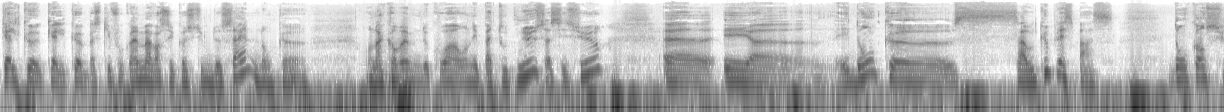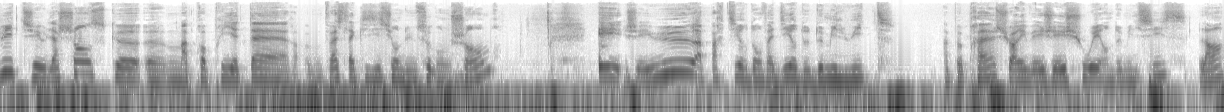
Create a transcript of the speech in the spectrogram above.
quelques, quelques, parce qu'il faut quand même avoir ses costumes de scène, donc on a quand même de quoi, on n'est pas toutes nues, ça c'est sûr. Euh, et, euh, et donc euh, ça occupe l'espace. Donc ensuite, j'ai eu la chance que euh, ma propriétaire me fasse l'acquisition d'une seconde chambre. Et j'ai eu, à partir d'on va dire de 2008 à peu près, je suis arrivée, j'ai échoué en 2006 là,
